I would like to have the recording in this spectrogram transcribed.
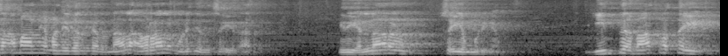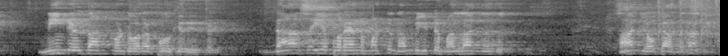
சாமானிய மனிதர்ங்கிறதுனால அவரால் முடிஞ்சது செய்கிறார். இது எல்லாரும் செய்ய முடியும். இந்த மாற்றத்தை நீங்கள் தான் கொண்டு வர போகிறீர்கள். நான் செய்ய போறேன்னு மட்டும் நம்பிக்கிட்டு மல்லாங்கு சாஞ்சு உட்கார்ந்துடாதீங்க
